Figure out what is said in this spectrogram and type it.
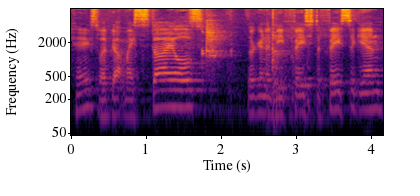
Okay, so I've got my stiles. They're going to be face to face again.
